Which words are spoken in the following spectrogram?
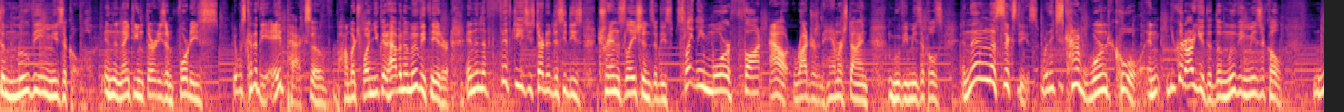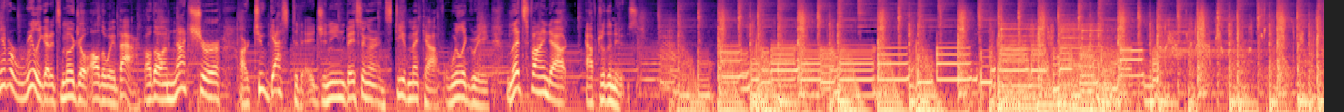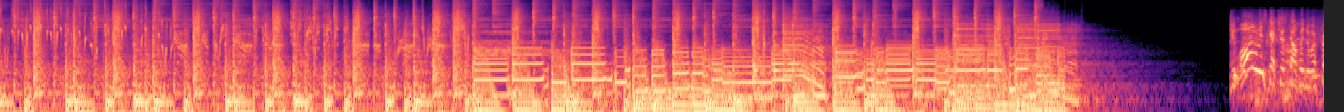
The movie musical. In the 1930s and 40s, it was kind of the apex of how much fun you could have in a movie theater. And in the 50s, you started to see these translations of these slightly more thought out Rodgers and Hammerstein movie musicals. And then in the 60s, where they just kind of weren't cool. And you could argue that the movie musical never really got its mojo all the way back, although I'm not sure our two guests today, Jeanine Basinger and Steve Metcalf, will agree. Let's find out after the news.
